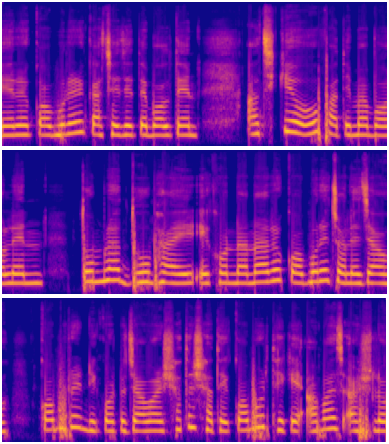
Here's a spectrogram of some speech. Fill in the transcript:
এর কবরের কাছে যেতে বলতেন। আজকেও ফাতিমা বলেন তোমরা দু ভাই, এখন নানার কবরে চলে যাও। কবরের নিকট যাওয়ার সাথে সাথে কবর থেকে আওয়াজ আসলো,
